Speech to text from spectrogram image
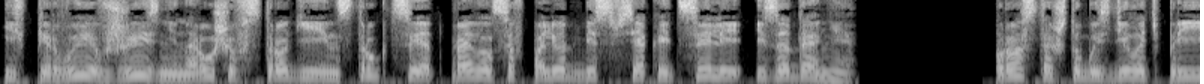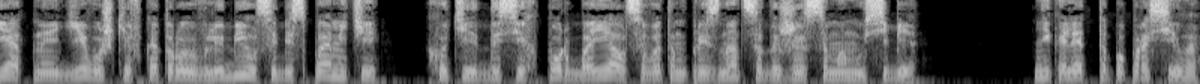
и впервые в жизни, нарушив строгие инструкции, отправился в полет без всякой цели и задания. Просто чтобы сделать приятное девушке, в которую влюбился без памяти, хоть и до сих пор боялся в этом признаться даже самому себе. Николетта попросила,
